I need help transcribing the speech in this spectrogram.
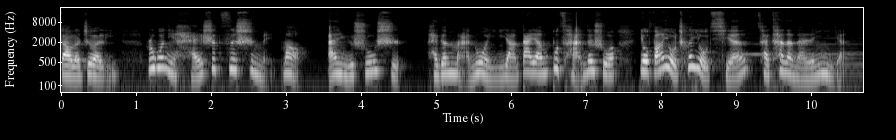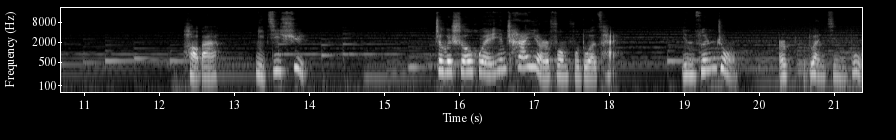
到了这里。如果你还是自恃美貌、安于舒适，还跟马诺一样大言不惭地说有房有车有钱才看那男人一眼，好吧，你继续。这个社会因差异而丰富多彩，因尊重而不断进步。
